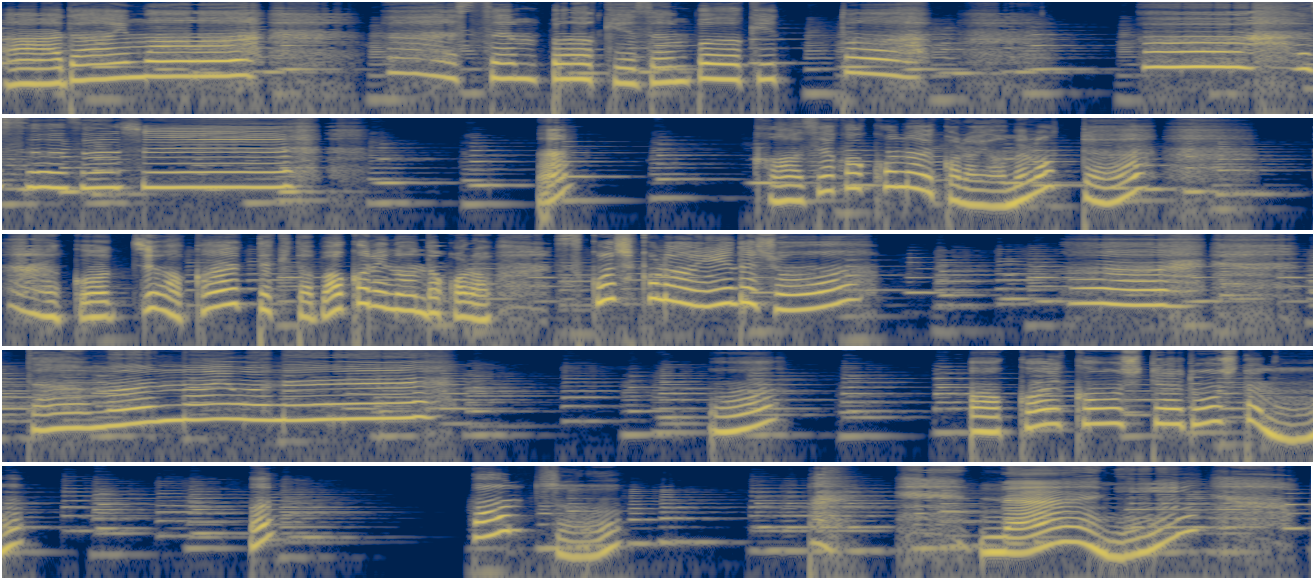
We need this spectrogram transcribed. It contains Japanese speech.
ただいま。ー。扇風機、扇風機っと。あー、涼しい。え？風が来ないからやめろって？こっちは帰ってきたばかりなんだから、少しくらいいいでしょ？はぁ、たまんないわね。ん赤い顔してどうしたの？え？パンツ？なーに？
